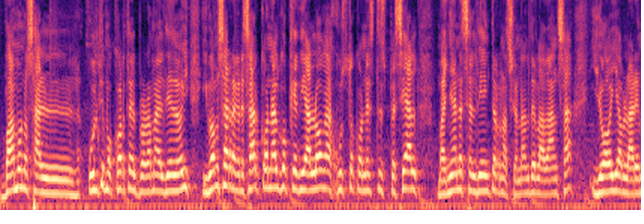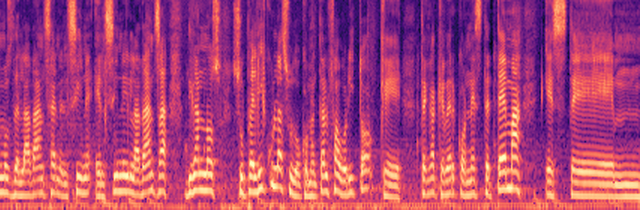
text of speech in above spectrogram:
vámonos al último corte del programa del día de hoy y vamos a regresar con algo que dialoga justo con este especial. Mañana es el Día Internacional de la Danza y hoy hablaremos de la danza en el cine, el cine y la danza. Díganos su película, su documental favorito que tenga que ver con este tema. Este, mm,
